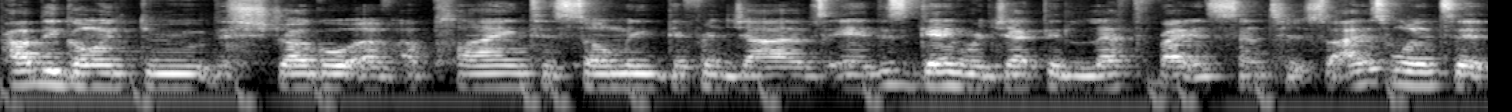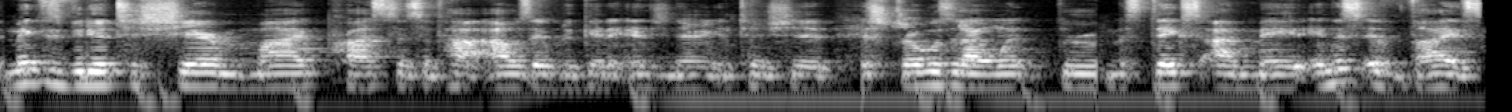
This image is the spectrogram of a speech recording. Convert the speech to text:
probably going through the struggle of applying to so many different jobs and just getting rejected left, right, and center. So I just wanted to make this video to share my process of how I was able to get an engineering internship, the struggles that I went through, mistakes I made, and this advice.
